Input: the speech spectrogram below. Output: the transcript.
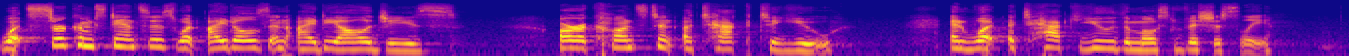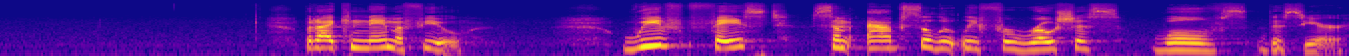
what circumstances, what idols and ideologies are a constant attack to you, and what attack you the most viciously. But I can name a few. We've faced some absolutely ferocious wolves this year.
